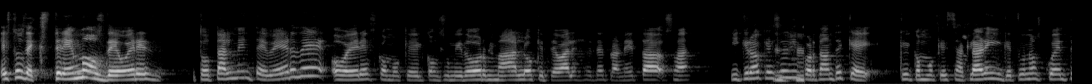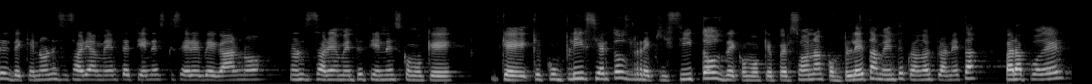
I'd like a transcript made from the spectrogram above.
estos extremos de o eres totalmente verde o eres como que el consumidor malo que te va a del planeta, o sea, y creo que eso es importante que, que como que se aclaren y que tú nos cuentes de que no necesariamente tienes que ser vegano, no necesariamente tienes como que que, cumplir ciertos requisitos de como que persona completamente cuidando al planeta para poder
